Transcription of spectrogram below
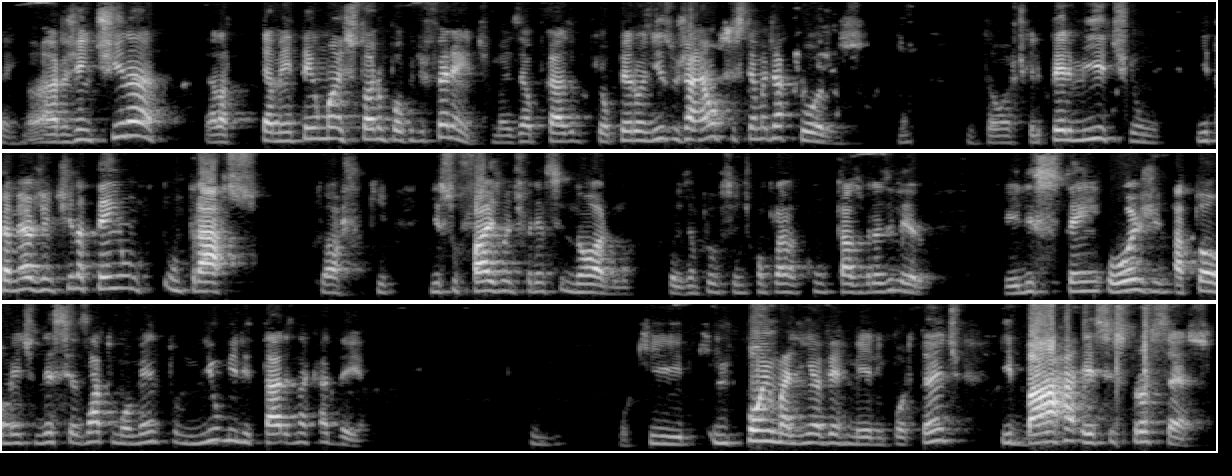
Bem, a Argentina ela também tem uma história um pouco diferente, mas é por causa que o peronismo já é um sistema de acordos. Né? Então, acho que ele permite um. E também a Argentina tem um, um, traço, que eu acho que isso faz uma diferença enorme. Por exemplo, se a gente comprar com o caso brasileiro, eles têm hoje, atualmente, nesse exato momento, mil militares na cadeia. O que impõe uma linha vermelha importante e barra esses processos.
